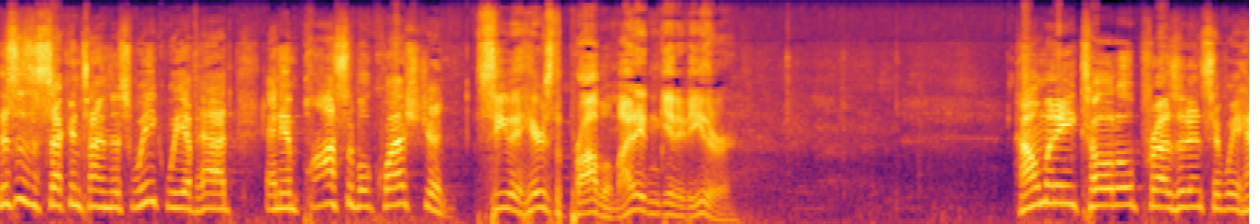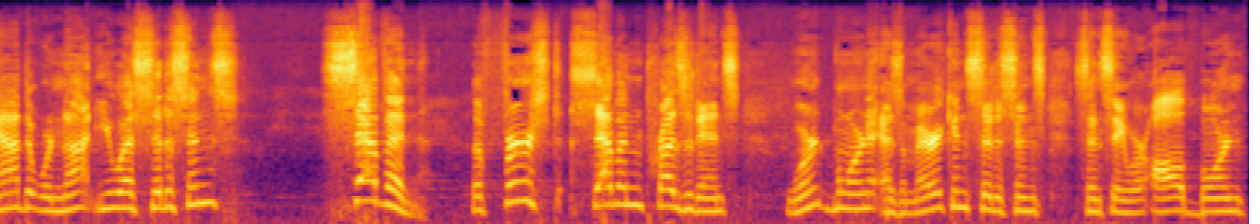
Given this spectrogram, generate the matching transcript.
This is the second time this week we have had an impossible question. See, here's the problem. I didn't get it either. How many total presidents have we had that were not U.S. citizens? Seven. The first seven presidents weren't born as American citizens since they were all born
